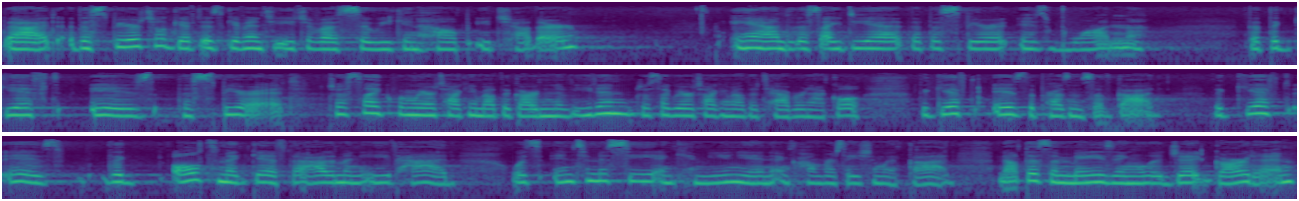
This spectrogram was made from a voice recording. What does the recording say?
that the spiritual gift is given to each of us so we can help each other. And this idea that the Spirit is one, that the gift is the Spirit. Just like when we were talking about the Garden of Eden, just like we were talking about the tabernacle, the gift is the presence of God. The gift is the ultimate gift that Adam and Eve had was intimacy and communion and conversation with God. Not this amazing, legit garden,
